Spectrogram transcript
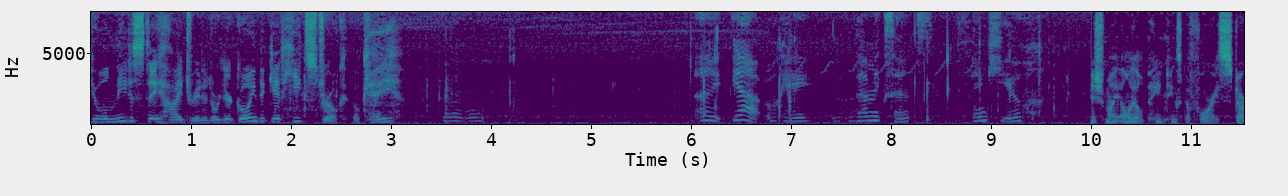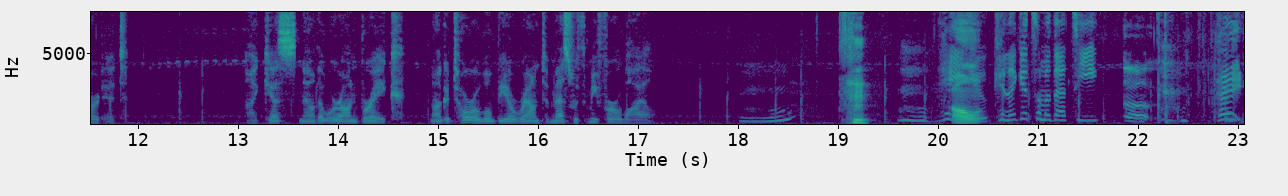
you will need to stay hydrated or you're going to get heat stroke, okay? Uh, yeah, okay. That makes sense. Thank you. Finish my oil paintings before I start it. I guess now that we're on break, Nagatoro won't be around to mess with me for a while. Hey, Oh. you, can I get some of that tea? Uh, hey!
